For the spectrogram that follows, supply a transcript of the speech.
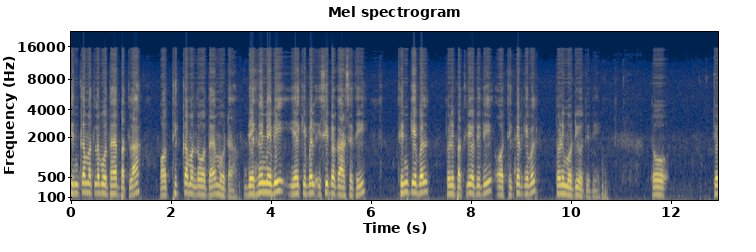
थिन का मतलब होता है पतला और थिक का मतलब होता है मोटा। देखने में भी यह केबल इसी प्रकार से थी। थिन केबल थोड़ी पतली होती थी और थिकनेट केबल थोड़ी मोटी होती थी। तो जो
